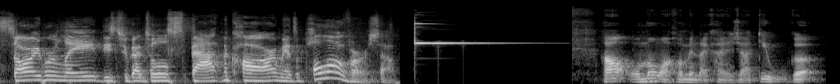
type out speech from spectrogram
Sorry we're late. These two got into a little spat in the car and we had to pull over. So 好，我们往后面来看一下第五个。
